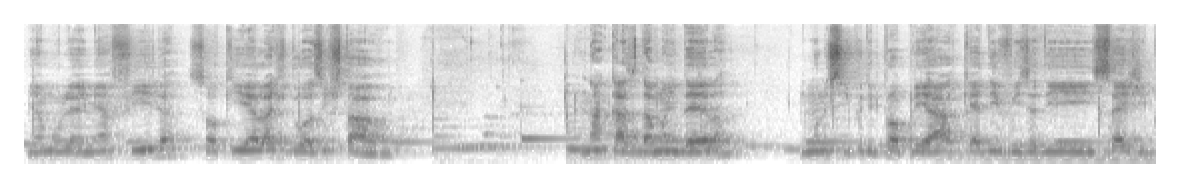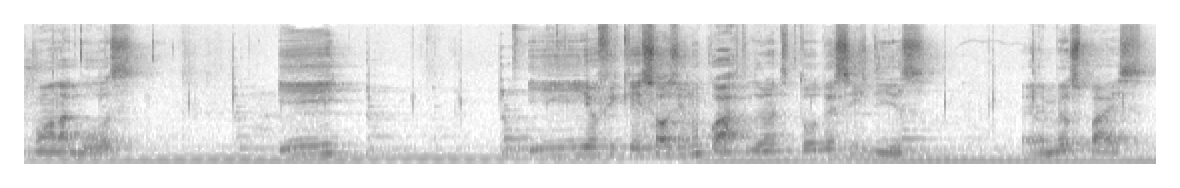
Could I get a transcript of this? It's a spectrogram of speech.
minha mulher e minha filha, só que elas duas estavam na casa da mãe dela, no município de Propriá, que é divisa de Sergipe com Alagoas. E, e eu fiquei sozinho no quarto durante todos esses dias. É, meus pais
